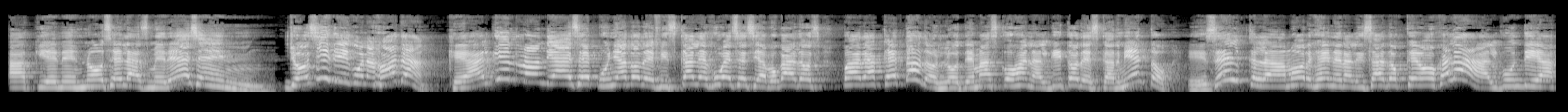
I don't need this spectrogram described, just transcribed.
a quienes no se las merecen. Yo sí digo una joda, que alguien ronde a ese puñado de fiscales, jueces y abogados para que todos los demás cojan alguito de escarmiento. Es el clamor generalizado que ojalá algún día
